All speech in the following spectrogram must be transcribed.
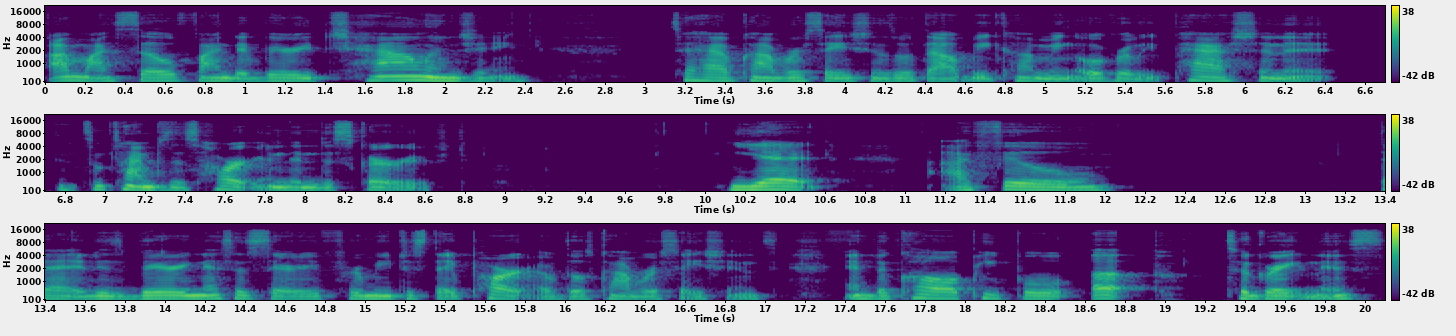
I myself find it very challenging to have conversations without becoming overly passionate and sometimes disheartened and discouraged. Yet, I feel that it is very necessary for me to stay part of those conversations and to call people up to greatness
